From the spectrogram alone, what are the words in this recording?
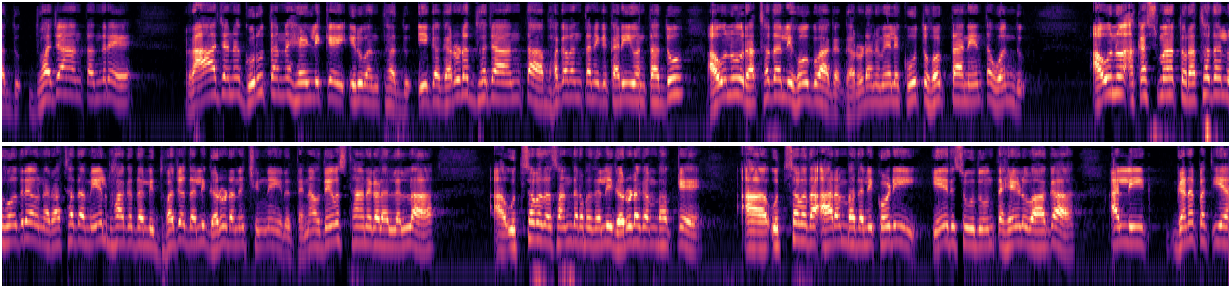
ಅದು ಧ್ವಜ ಅಂತಂದ್ರೆ ರಾಜನ ಗುರುತನ್ನ ಹೇಳಲಿಕ್ಕೆ ಇರುವಂತಹದ್ದು. ಈಗ ಗರುಡ ಧ್ವಜ ಅಂತ ಭಗವಂತನಿಗೆ ಕರೆಯುವಂತಹದ್ದು, ಅವನು ರಥದಲ್ಲಿ ಹೋಗುವಾಗ, ಗರುಡನ ಮೇಲೆ ಕೂತು ಹೋಗ್ತಾನೆ ಅಂತ ಒಂದು. ಅವನು ಅಕಸ್ಮಾತ್ ರಥದಲ್ಲಿ ಹೋದ್ರೆ ಅವನ ರಥದ ಮೇಲ್ಭಾಗದಲ್ಲಿ, ಧ್ವಜದಲ್ಲಿ ಗರುಡನ ಚಿಹ್ನೆ ಇರುತ್ತೆ. ನಾವು ದೇವಸ್ಥಾನಗಳಲ್ಲೆಲ್ಲ, ಆ, ಉತ್ಸವದ ಸಂದರ್ಭದಲ್ಲಿ ಗರುಡ ಗಂಭಕ್ಕೆ ಆ ಉತ್ಸವದ ಆರಂಭದಲ್ಲಿ ಕೊಡಿ ಏರಿಸುವುದು ಅಂತ ಹೇಳುವಾಗ ಅಲ್ಲಿ ಗಣಪತಿಯ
